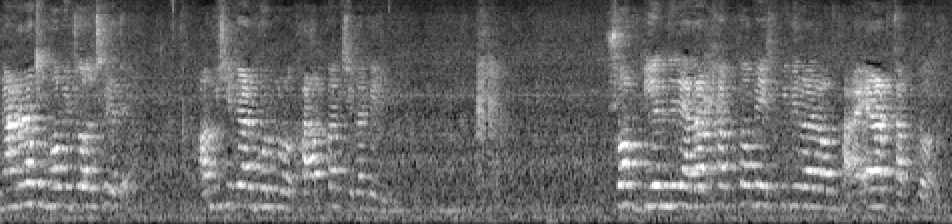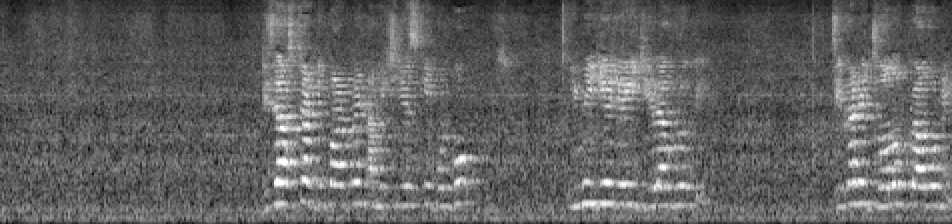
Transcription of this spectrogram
নানা রকম ভাবে জল ছেড়ে দেয়। আমি সেটা আর বলব না, খারাপ কাজ সেটাকে নিয়ে। সব ডিএমদের অ্যালার্ট থাকতে হবে এসপিদের অ্যালার্ট থাকতে হবে। ডিজাস্টার ডিপার্টমেন্ট আমি সিএসকে বলব ইমিডিয়েট এই জেলাগুলোতে, যেখানে জলপ্লাবনে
